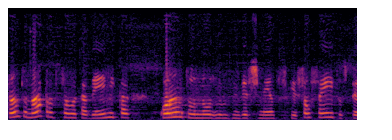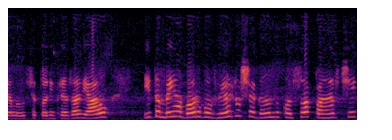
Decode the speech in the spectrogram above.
tanto na produção acadêmica, quanto no, nos investimentos que são feitos pelo setor empresarial e também agora o governo chegando com a sua parte,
